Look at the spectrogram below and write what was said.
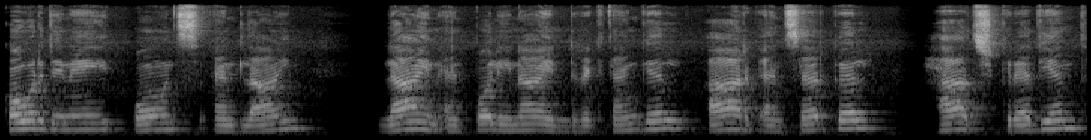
coordinate, points and line, line and polyline rectangle, arc and circle, hatch gradient,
